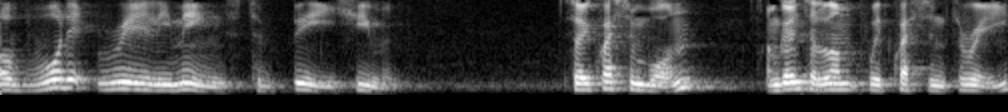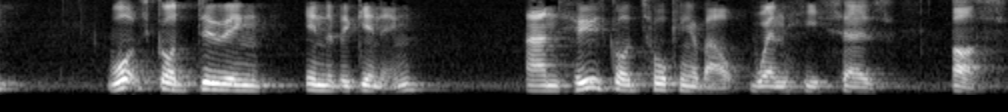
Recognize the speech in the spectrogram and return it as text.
of what it really means to be human. So, question one, I'm going to lump with question three. What's God doing in the beginning? And who's God talking about when he says us?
